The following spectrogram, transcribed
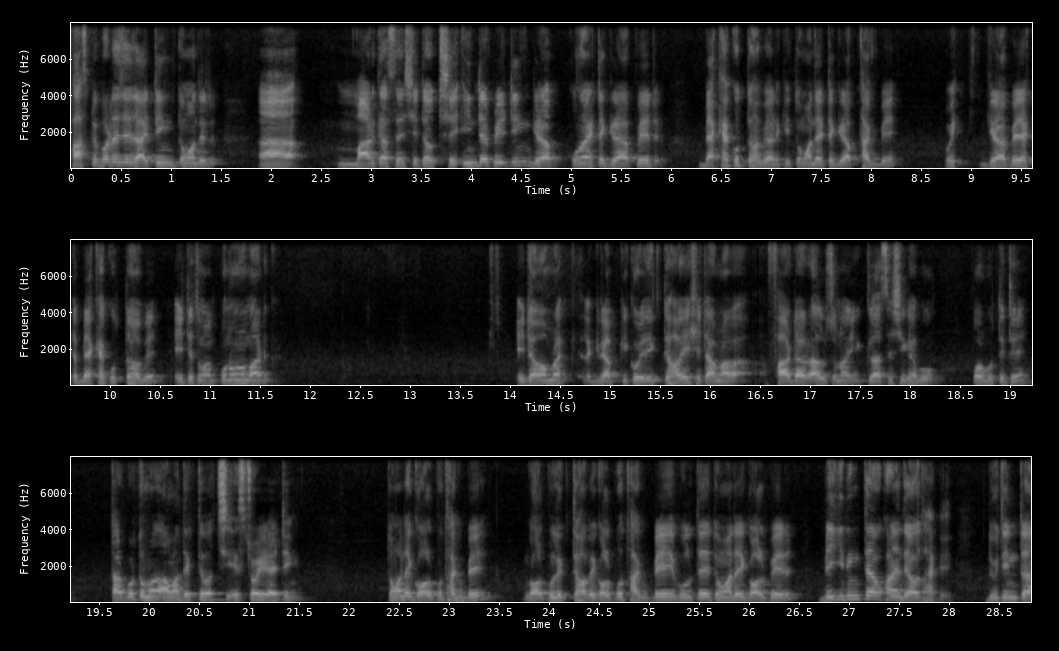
first পেপারে যে রাইটিং তোমাদের মার্ক আছে, সেটা হচ্ছে ইন্টারপ্রিটিং গ্রাফ কোনো একটা গ্রাফের ব্যাখ্যা করতে হবে আর কি, তোমাদের একটা গ্রাফ থাকবে। ওই গ্রাফের একটা ব্যাখ্যা করতে হবে, এটা তোমার পনেরো মার্ক এটাও আমরা গ্রাফ কী করে লিখতে হয়, সেটা আমরা ফার্দার আলোচনায় ক্লাসে শেখাবো পরবর্তীতে। তারপর তোমরা, আমরা দেখতে পাচ্ছি স্টোরি রাইটিং তোমাদের গল্প থাকবে, গল্প লিখতে হবে। গল্প থাকবে বলতে তোমাদের গল্পের বিগিনিংটা ওখানে দেওয়া থাকে। দুই তিনটা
